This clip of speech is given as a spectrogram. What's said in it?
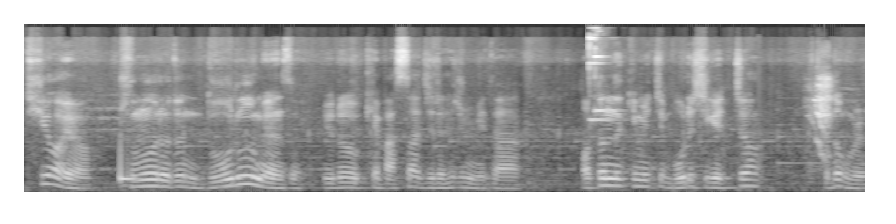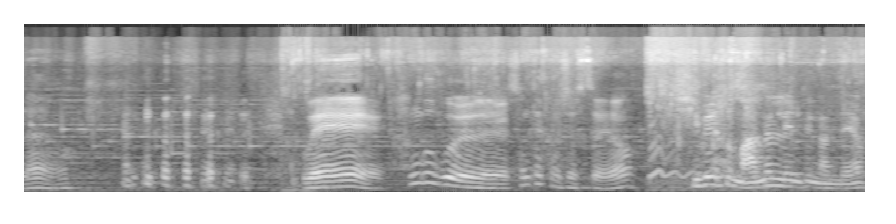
튀어요 주무르든 누르면서 이렇게 마사지를 해줍니다 어떤 느낌일지 모르시겠죠? 저도 몰라요 왜 한국을 선택하셨어요? 집에서 마늘 냄새 난대요.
